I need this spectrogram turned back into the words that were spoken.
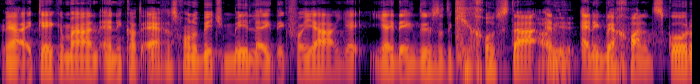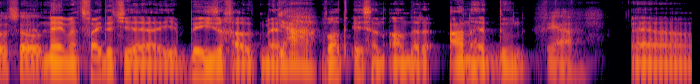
ja, ik keek hem aan en ik had ergens gewoon een beetje medelijden. Ik denk van, ja, jij, jij denkt dus dat ik hier gewoon sta en, je- en ik ben gewoon aan het scoren of zo. Nee, maar het feit dat je eh, je bezighoudt met Ja. wat is een ander aan het doen. Ja, Eh,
